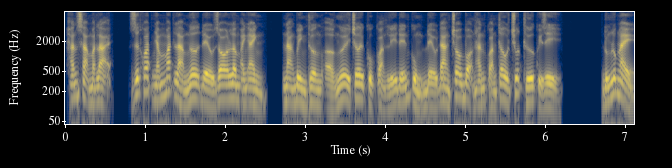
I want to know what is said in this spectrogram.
Hắn sạ mặt lại, dứt khoát nhắm mắt làm ngơ đều do lâm anh anh, nàng bình thường ở ngươi chơi cục quản lý đến cùng đều đang cho bọn hắn quán tâu chút thứ quỷ gì. Đúng lúc này,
